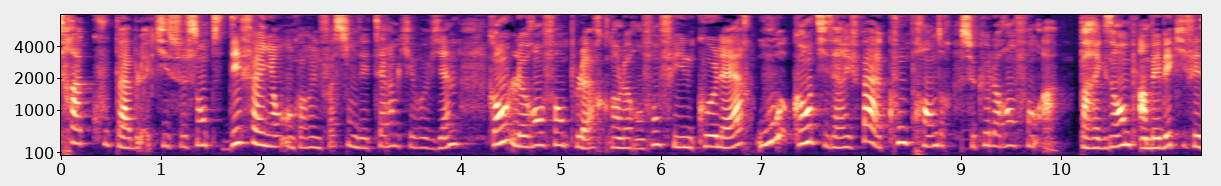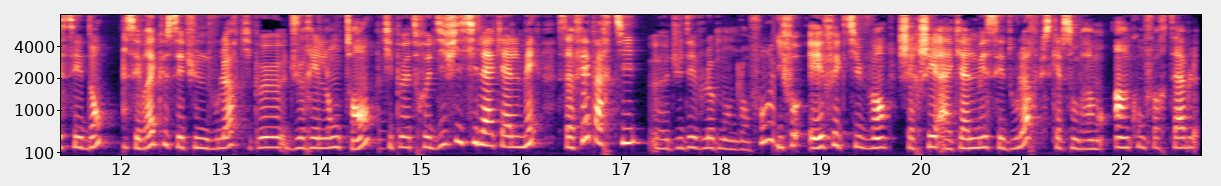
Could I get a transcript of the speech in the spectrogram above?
ultra coupables, qui se sentent défaillants, encore une fois ce sont des termes qui reviennent, quand leur enfant pleure, quand leur enfant fait une colère ou quand ils n'arrivent pas à comprendre ce que leur enfant a. Par exemple, un bébé qui fait ses dents, c'est vrai que c'est une douleur qui peut durer longtemps, qui peut être difficile à calmer. Ça fait partie euh, du développement de l'enfant. Il faut effectivement chercher à calmer ces douleurs puisqu'elles sont vraiment inconfortables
